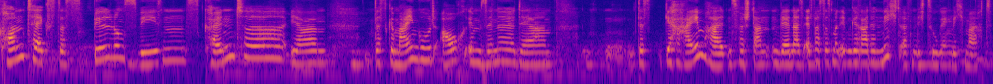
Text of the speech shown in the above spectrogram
Kontext des Bildungswesens könnte ja das Gemeingut auch im Sinne der, des Geheimhaltens verstanden werden, als etwas, das man eben gerade nicht öffentlich zugänglich macht.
